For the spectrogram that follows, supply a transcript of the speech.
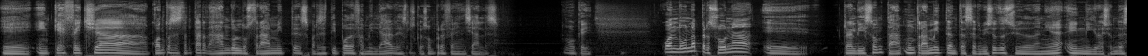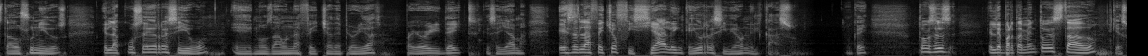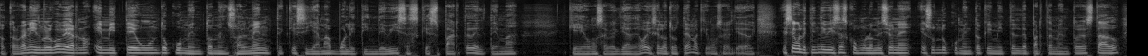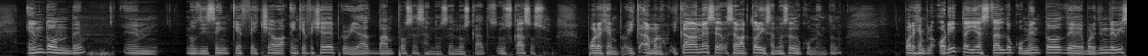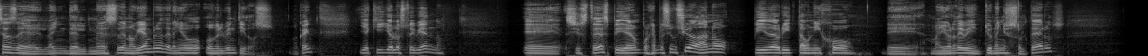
eh, en qué fecha, cuántos están tardando los trámites para ese tipo de familiares, los que son preferenciales? Ok. Cuando una persona eh, realiza un, trámite ante Servicios de Ciudadanía e Inmigración de Estados Unidos, el acuse de recibo eh, nos da una fecha de prioridad, priority date, que se llama. Esa es la fecha oficial en que ellos recibieron el caso. Entonces, el Departamento de Estado, que es otro organismo del gobierno, emite un documento mensualmente que se llama Boletín de Visas, que es parte del tema que vamos a ver el día de hoy. Es el otro tema que vamos a ver el día de hoy. Ese boletín de visas, como lo mencioné, es un documento que emite el Departamento de Estado en donde em, nos dicen qué fecha en qué fecha de prioridad van procesándose los, casos, los casos. Por ejemplo, y, ah, bueno, y cada mes se, va actualizando ese documento. ¿no? Por ejemplo, ahorita ya está el documento de boletín de visas del, del mes de noviembre del año 2022. ¿ok? Y aquí yo lo estoy viendo. Eh, si ustedes pidieron, por ejemplo, si un ciudadano pide ahorita un hijo de mayor de 21 años solteros,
